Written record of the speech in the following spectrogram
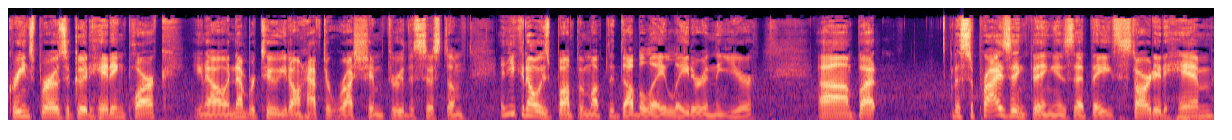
Greensboro is a good hitting park, you know, and number two, you don't have to rush him through the system, and you can always bump him up to Double A later in the year. Um, but the surprising thing is that they started him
